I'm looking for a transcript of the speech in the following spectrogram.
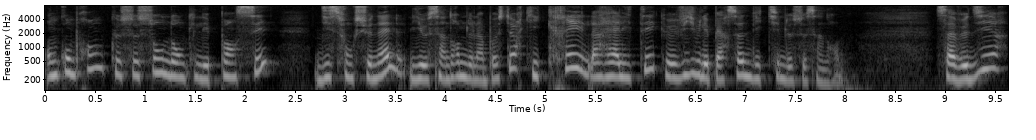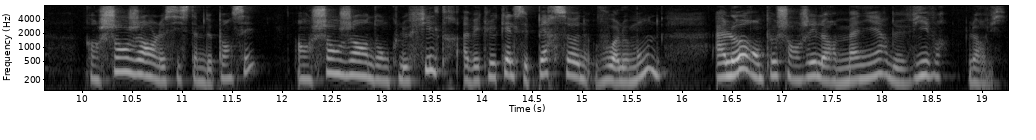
on comprend que ce sont donc les pensées dysfonctionnelles liées au syndrome de l'imposteur qui créent la réalité que vivent les personnes victimes de ce syndrome. Ça veut dire qu'en changeant le système de pensée, en changeant donc le filtre avec lequel ces personnes voient le monde, alors on peut changer leur manière de vivre leur vie.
